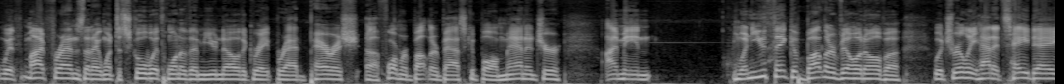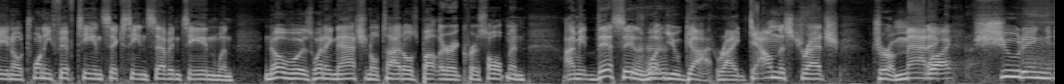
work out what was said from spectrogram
with my friends that I went to school with. One of them, you know, the great Brad Parrish, uh, former Butler basketball manager. I mean, when you think of Butler Villanova, which really had its heyday, you know, 2015, 16, 17, when Nova was winning national titles, Butler and Chris Holtmann. I mean, this is mm-hmm. what you got, right? Down the stretch, dramatic, right. shooting,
